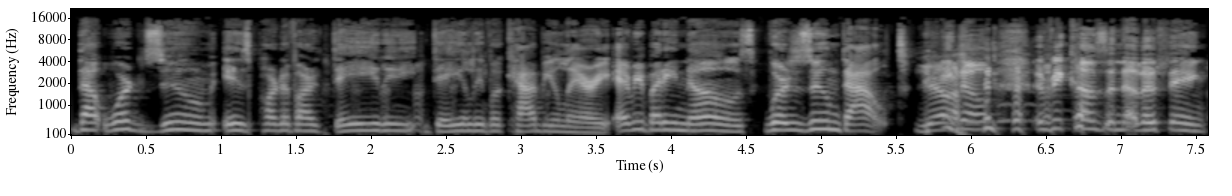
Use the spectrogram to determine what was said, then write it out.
that word Zoom is part of our daily, daily vocabulary. Everybody knows we're zoomed out. Yeah. You know, it becomes another thing.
